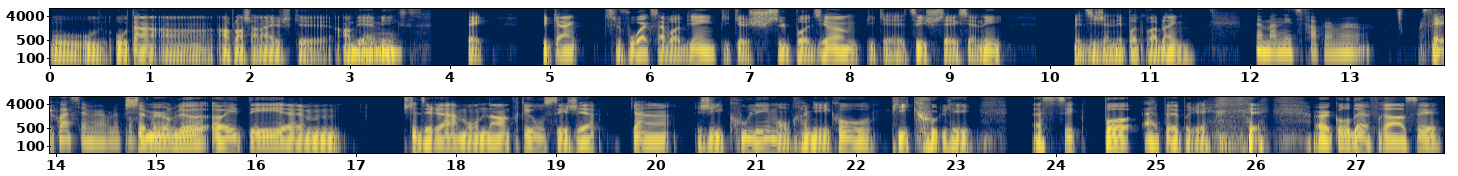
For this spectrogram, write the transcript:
au- au- autant en, en planche à neige qu'en BMX. Fait que c'est quand tu vois que ça va bien, puis que je suis sur le podium, puis que tu sais, je suis sélectionné, je me dis, je n'ai pas de problème. Un moment donné, tu frappes un mur. C'est quoi ce mur-là? pour Ce mur-là a été, euh, je te dirais, à mon entrée au cégep, quand j'ai coulé mon premier cours, puis coulé, astique, pas à peu près. un cours de français,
